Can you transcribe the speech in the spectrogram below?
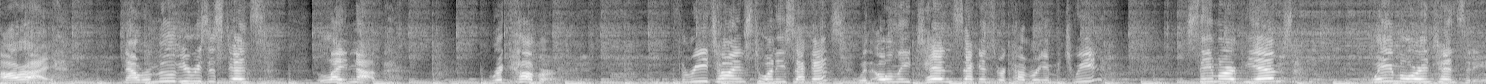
All right, now remove your resistance, lighten up, recover. Three times 20 seconds with only 10 seconds recovery in between. Same RPMs, way more intensity.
